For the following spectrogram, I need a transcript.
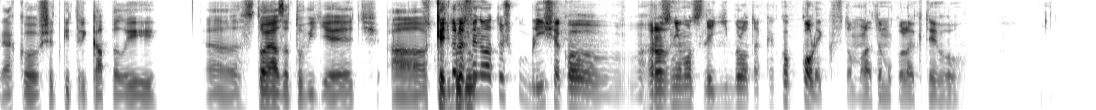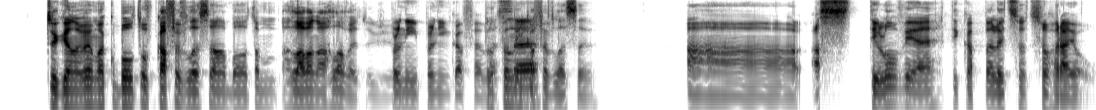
jako všetky tři kapely uh, stoja za to vidět. A keď to budu... definovat trošku blíž, jako hrozně moc lidí bylo, tak jako kolik v tomhle tomu kolektivu? Tak já nevím, jako bylo to v kafe v lese a byla tam hlava na hlavě. Takže... Plný, plný kafe v lese. Plný kafe v lese. A, a stylově ty kapely, co, co hrajou?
